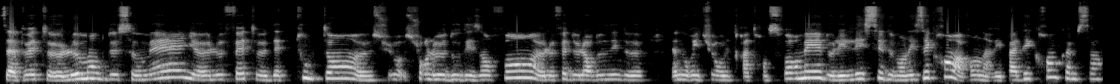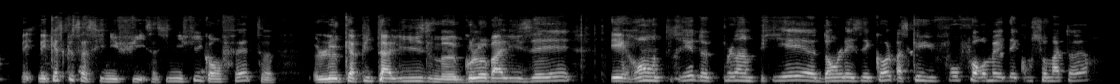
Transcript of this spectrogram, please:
Ça peut être le manque de sommeil, le fait d'être tout le temps sur, le dos des enfants, le fait de leur donner de la nourriture ultra transformée, de les laisser devant les écrans. Avant, on n'avait pas d'écran comme ça. Mais qu'est-ce que ça signifie? Ça signifie qu'en fait, le capitalisme globalisé est rentré de plein pied dans les écoles parce qu'il faut former des consommateurs?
